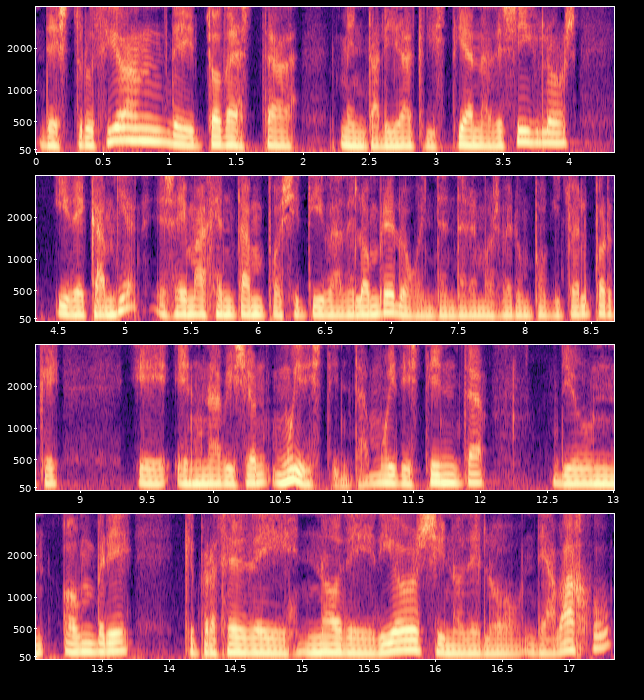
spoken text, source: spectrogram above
destrucción de toda esta mentalidad cristiana de siglos y de cambiar esa imagen tan positiva del hombre. Luego intentaremos ver un poquito el porqué eh, en una visión muy distinta, muy distinta de un hombre que procede no de Dios, sino de lo de abajo,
